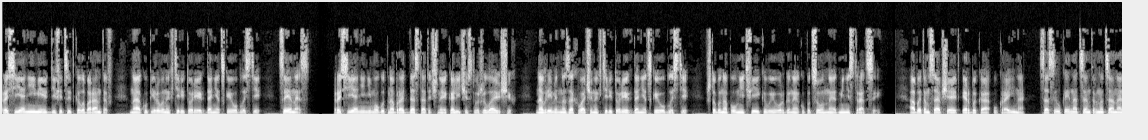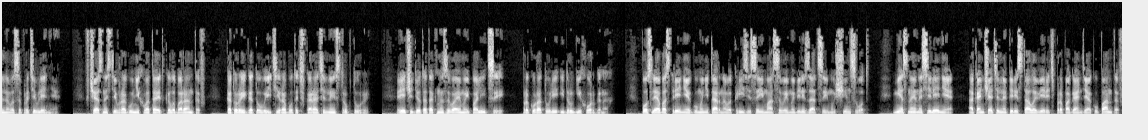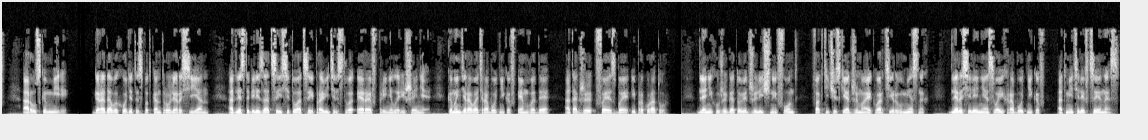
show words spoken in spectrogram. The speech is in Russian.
Россияне имеют дефицит коллаборантов на оккупированных территориях Донецкой области, ЦНС. Россияне не могут набрать достаточное количество желающих на временно захваченных территориях Донецкой области, чтобы наполнить фейковые органы оккупационной администрации. Об этом сообщает РБК «Украина» со ссылкой на Центр национального сопротивления. В частности, врагу не хватает коллаборантов, которые готовы идти работать в карательные структуры. Речь идет о так называемой полиции, прокуратуре и других органах. После обострения гуманитарного кризиса и массовой мобилизации мужчин свод, местное население окончательно перестало верить пропаганде оккупантов о русском мире. Города выходят из-под контроля россиян, а для стабилизации ситуации правительство РФ приняло решение командировать работников МВД, а также ФСБ и прокуратур. Для них уже готовят жилищный фонд, фактически отжимая квартиры у местных, для расселения своих работников, отметили в ЦНС.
